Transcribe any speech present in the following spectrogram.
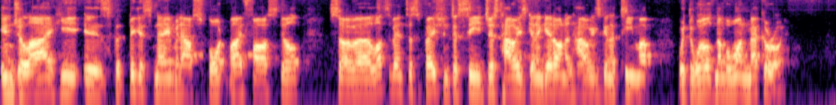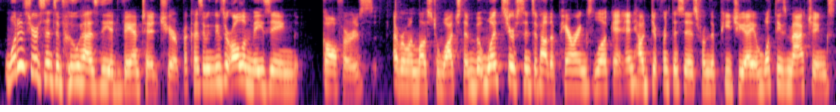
in July. He is the biggest name in our sport by far still. So uh, lots of anticipation to see just how he's going to get on and how he's going to team up with the world number one McIlroy. What is your sense of who has the advantage here? Because, I mean, these are all amazing golfers. Everyone loves to watch them. But what's your sense of how the pairings look and, how different this is from the PGA and what these matchings,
